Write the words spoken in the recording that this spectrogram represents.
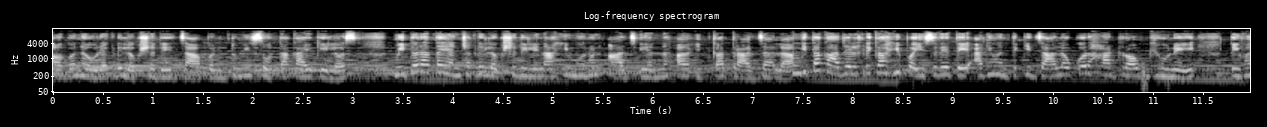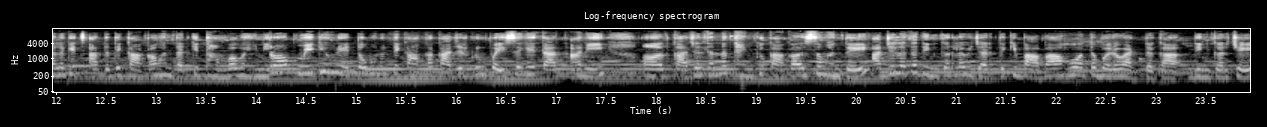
अगं नवऱ्याकडे लक्ष देत जा परंतु मी स्वतः काय केलंस? मी तर आता यांच्याकडे लक्ष दिले नाही म्हणून आज यांना हा इतका त्रास झाला. संगीता काजलकडे काही पैसे देते आणि म्हणते की जा लवकर हा ड्रॉप घेऊन ये तेव्हा लगेच आता ते काका म्हणतात की थांबा वहिनी. ड्रॉप मी घेऊन येतो म्हणून ते काका काजलकडून पैसे घेतात आणि काजल त्यांना थँक्यू काका असं म्हणते. काजल आता दिनकरला विचारते की बाबा हो आता बरं वाटतं का? दिनकरचे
